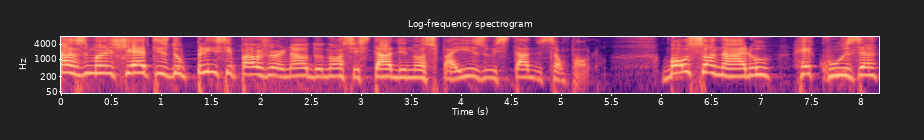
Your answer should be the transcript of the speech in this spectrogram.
as manchetes do principal jornal do nosso estado e nosso país, o Estado de São Paulo. Bolsonaro recusa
